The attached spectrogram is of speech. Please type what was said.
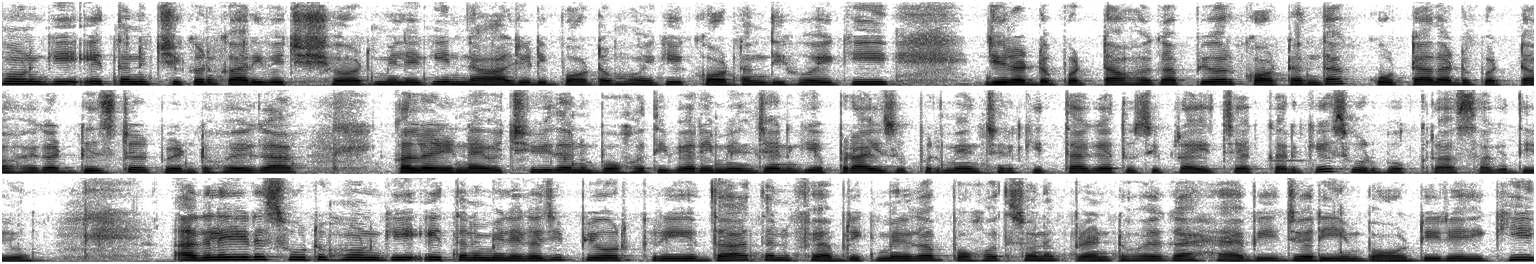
ਹੋਣਗੇ, ਇਹ ਤੁਹਾਨੂੰ ਚਿਕਨਕਾਰੀ ਵਿੱਚ ਸ਼ਰਟ ਮਿਲੇਗੀ, ਨਾਲ ਜਿਹੜੀ ਬਾਟਮ ਹੋਏਗੀ ਕਾਟਨ ਦੀ ਹੋਏਗੀ, ਜਿਹੜਾ ਦੁਪੱਟਾ ਹੋਏਗਾ ਪਿਓਰ ਕਾਟਨ ਦਾ ਕੋਟਾ ਦਾ ਦੁਪੱਟਾ ਹੋਏਗਾ ਡਿਜੀਟਲ ਪ੍ਰਿੰਟ ਹੋਏਗਾ। ਕਲਰ ਇਹਨਾਂ ਵਿੱਚ ਵੀ ਤੁਹਾਨੂੰ ਬਹੁਤ ਹੀ ਪਿਆਰੇ ਮਿਲ ਜਾਣਗੇ। ਪ੍ਰਾਈਸ ਉੱਪਰ ਮੈਂਸ਼ਨ ਕੀਤਾ ਗਿਆ, ਤੁਸੀਂ ਪ੍ਰਾਈਸ ਚੈੱਕ ਕਰਕੇ ਸੂਟ ਬੁੱਕ ਕਰਾ ਸਕਦੇ ਹੋ। ਅਗਲੇ ਜਿਹੜੇ ਸੂਟ ਹੋਣਗੇ, ਇਹ ਤੁਹਾਨੂੰ ਮਿਲੇਗਾ ਜੀ ਪਿਓਰ ਕਰੇਪ ਦਾ, ਤੁਹਾਨੂੰ ਫੈਬਰਿਕ ਮਿਲੇਗਾ, ਬਹੁਤ ਸੋਹਣਾ ਪ੍ਰਿੰਟ ਹੋਏਗਾ ਹੈਵੀ ਜਰੀ ਐਮਬੋਡੀ ਰਹੇਗੀ,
